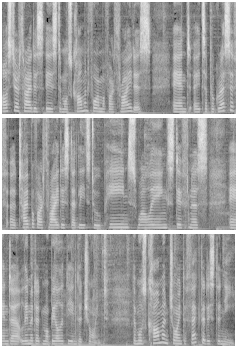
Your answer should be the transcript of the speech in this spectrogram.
Osteoarthritis is the most common form of arthritis, and it's a progressive uh, type of arthritis that leads to pain, swelling, stiffness, and uh, limited mobility in the joint. The most common joint affected is the knee.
